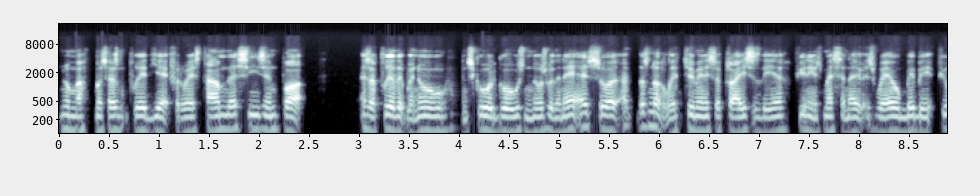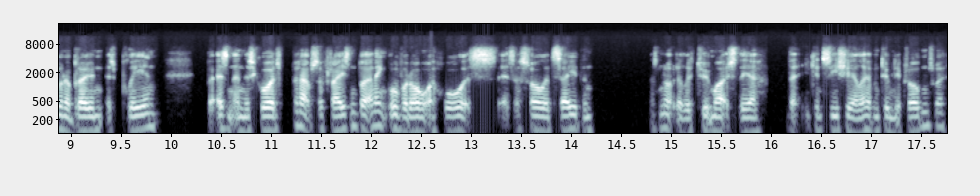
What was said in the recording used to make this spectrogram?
No, Matthews hasn't played yet for West Ham this season, but as a player that we know can score goals and knows where the net is. So uh, there's not really too many surprises there. A names missing out as well. Maybe Fiona Brown is playing, but isn't in the squad. Perhaps surprising, but I think overall, a whole, it's it's a solid side, and there's not really too much there that you can see Shelley having too many problems with.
